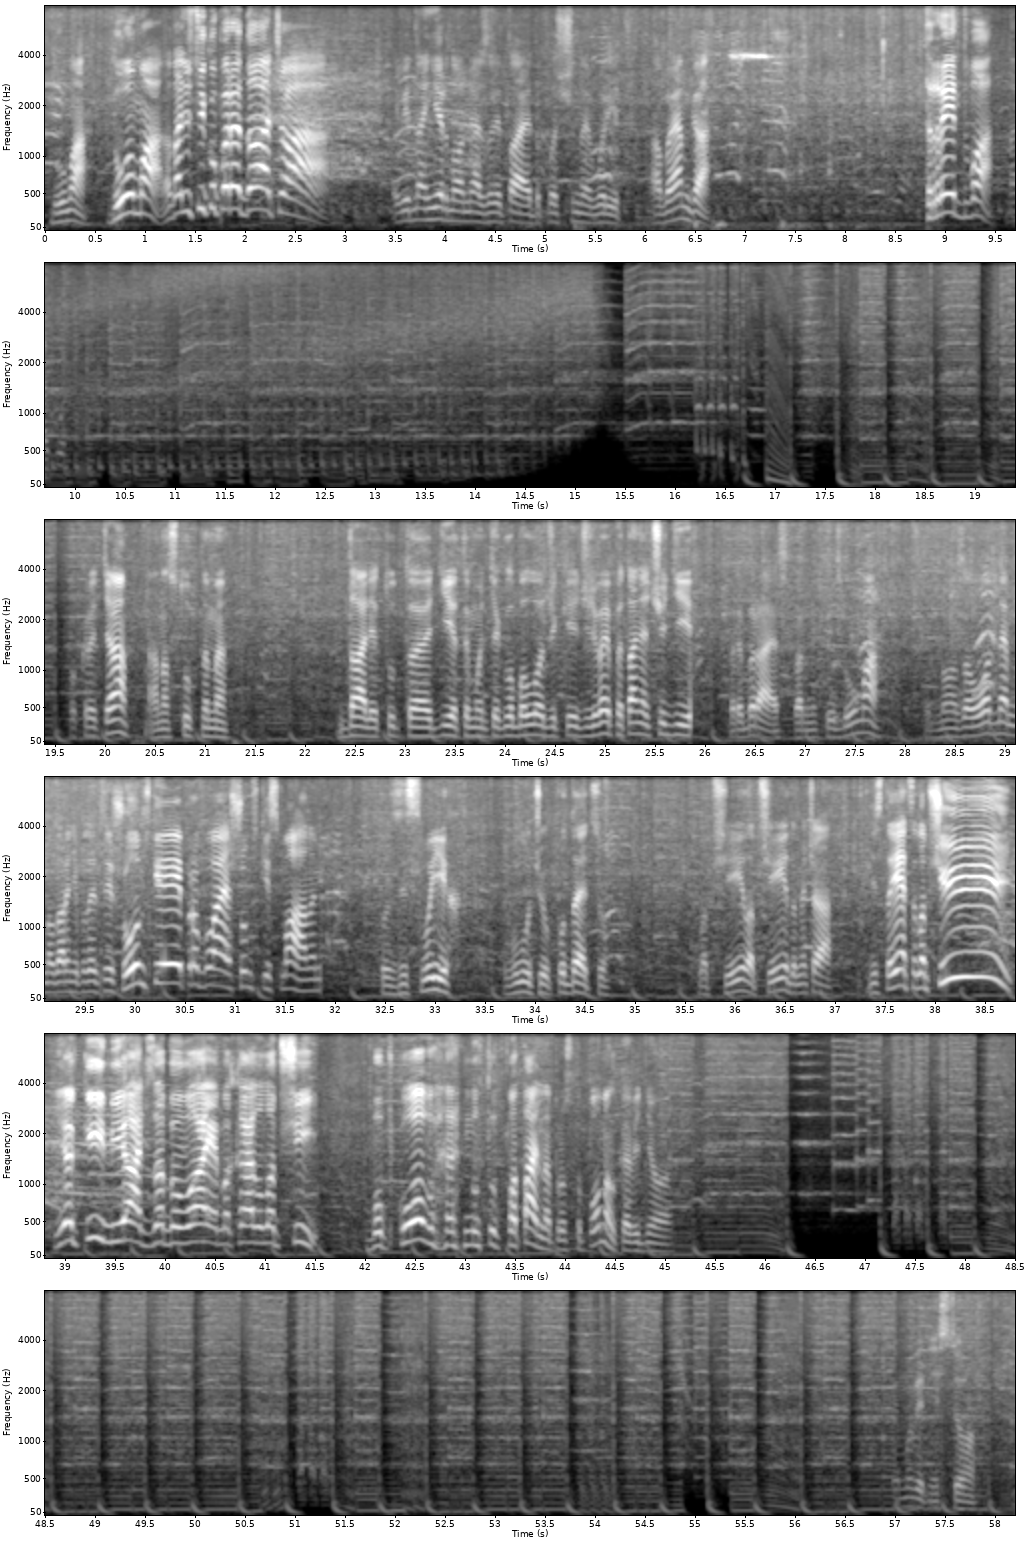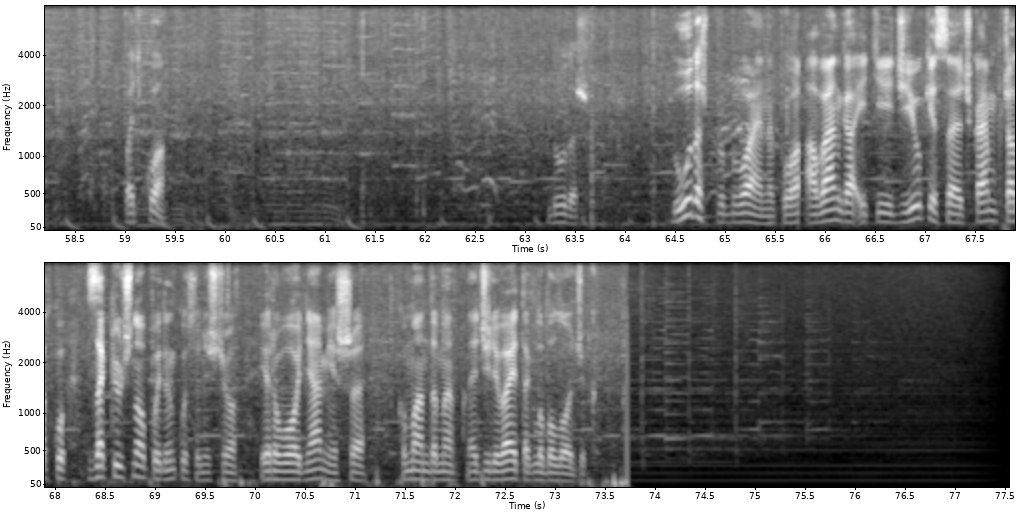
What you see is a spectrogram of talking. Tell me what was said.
Дума. Дума! На дальню передача! І від нагірного м'яч залітає до площини воріт. Авенга. 3-2. Покриття, а наступними далі тут е, діятимуть GlobalLogic і GDV. Питання, чи діє. Перебирає суперників Дума. Одного за одним. На ударній позиції Шумський пробуває. Шумський смага Хтось зі своїх влучив по децю. Лапші, лапші, до м'яча. Дістається лапші! Який м'яч забиває Михайло Лапші! Бобков, ну тут фатальна просто помилка від нього. Ймовірність цього. Батько. Дудаш. Дудаш пробиває непогано. Авенга Венга і ті Джіюкіс чекаємо початку заключного поєдинку сьогоднішнього ігрового дня між командами G-Leway та Global Logic.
